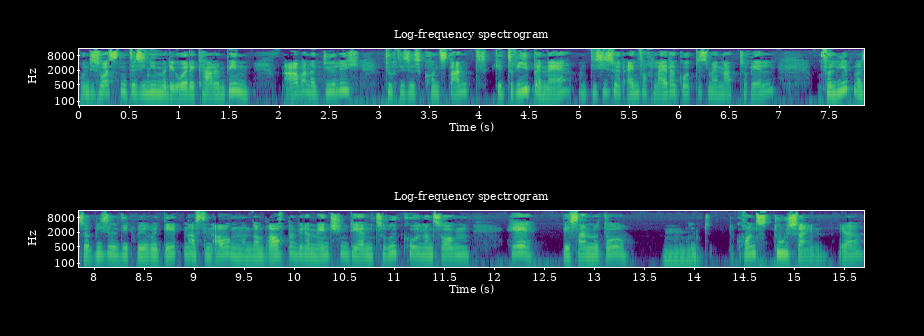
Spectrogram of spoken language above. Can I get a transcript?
und das heißt nicht, dass ich nicht mehr die alte Karin bin, aber natürlich durch dieses konstant Getriebene, und das ist halt einfach leider Gottes mein Naturell, verliert man so ein bisschen die Prioritäten aus den Augen. Und dann braucht man wieder Menschen, die einen zurückholen und sagen, hey, wir sind noch da Mhm. und du kannst du sein, ja.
